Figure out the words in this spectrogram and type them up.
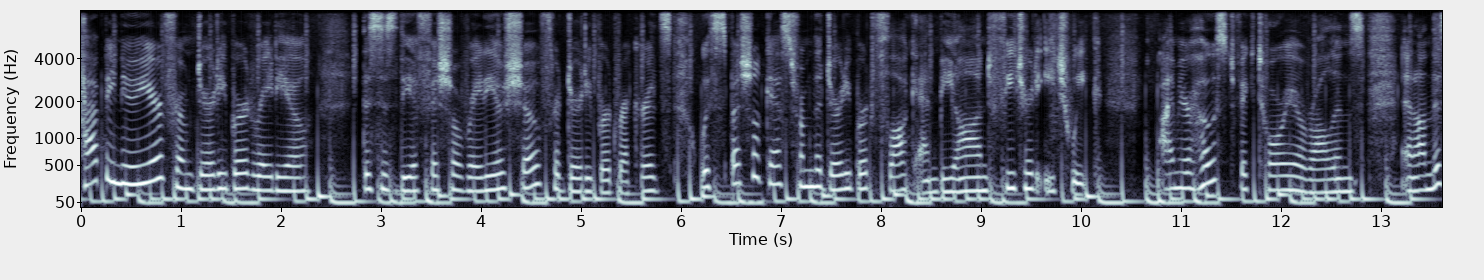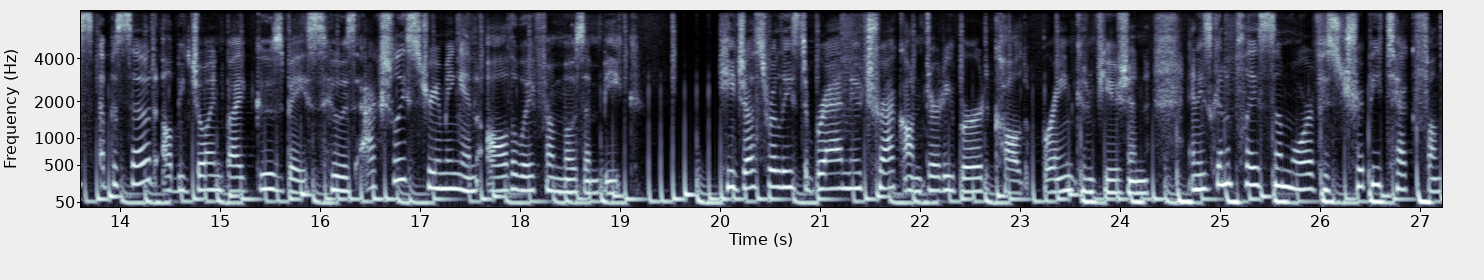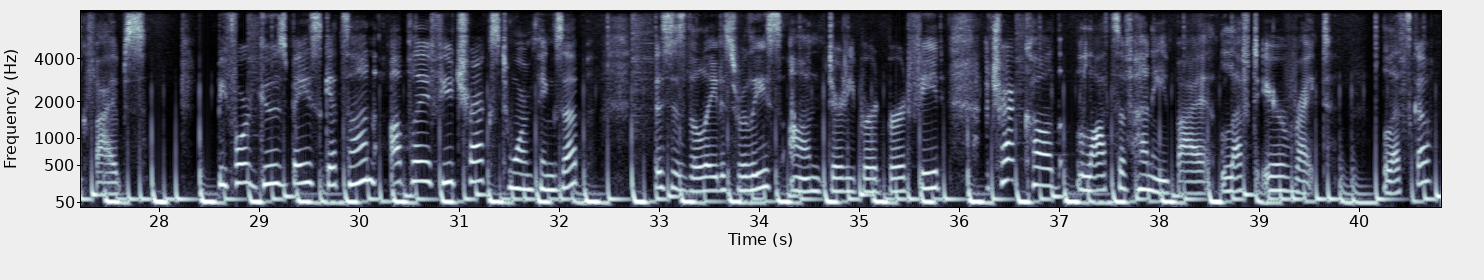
Happy New Year from Dirty Bird Radio. This is the official radio show for Dirty Bird Records, with special guests from the Dirty Bird flock and beyond featured each week. I'm your host, Victoria Rollins, and on this episode, I'll be joined by Goosebase, who is actually streaming in all the way from Mozambique. He just released a brand new track on Dirty Bird called Brain Confusion, and he's gonna play some more of his trippy tech funk vibes. Before Goosebase gets on, I'll play a few tracks to warm things up. This is the latest release on Dirty Bird Bird Feed, a track called Lots of Honey by Left Ear Right. Let's go.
